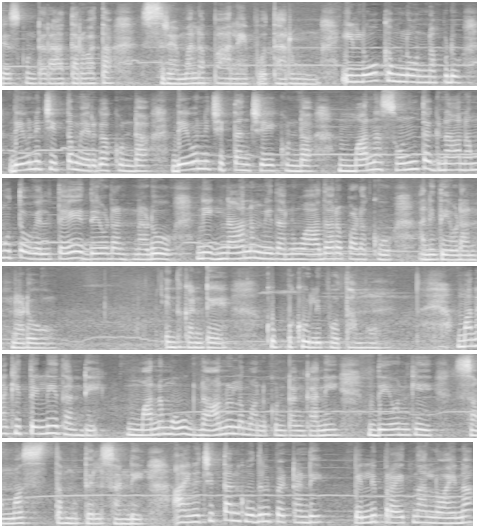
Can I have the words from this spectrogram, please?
చేసుకుంటారు. ఆ తర్వాత శ్రమల పాలైపోతారు. ఈ లోకంలో ఉన్నప్పుడు దేవుని చిత్తం ఎరగకుండా దేవుని చిత్తం చేయకుండా మన సొంత జ్ఞానముతో వెళ్తే దేవుడు అంటున్నాడు నీ జ్ఞానం మీద నువ్వు ఆధారపడకు అని దేవుడు అంటున్నాడు. ఎందుకంటే కుప్పకూలిపోతాము. మనకి తెలియదండి మనము జ్ఞానులం అనుకుంటాం కానీ దేవునికి సమస్తము తెలుసండి. ఆయన చిత్తానికి వదిలిపెట్టండి. పెళ్ళి ప్రయత్నాల్లో అయినా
